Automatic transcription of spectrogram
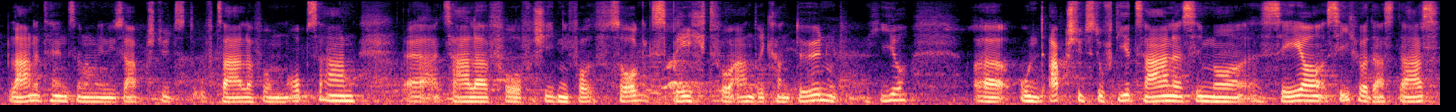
geplant haben, sondern wir haben uns abgestützt auf Zahlen vom Obsan, äh, Zahlen von verschiedenen Versorgungsberichten von anderen Kantonen und hier. Äh, und abgestützt auf diese Zahlen sind wir sehr sicher, dass das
